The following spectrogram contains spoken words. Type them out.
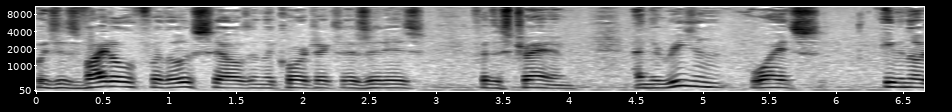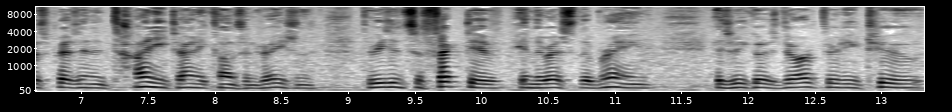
was as vital for those cells in the cortex as it is for the striatum. And the reason why it's, even though it's present in tiny, tiny concentrations, the reason it's effective in the rest of the brain is because DARPP-32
